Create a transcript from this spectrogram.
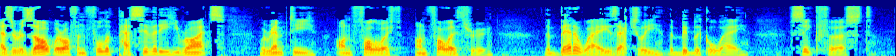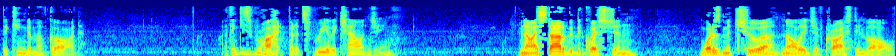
As a result, we're often full of passivity, he writes. We're empty on follow, on follow through. The better way is actually the biblical way seek first the kingdom of God. I think he's right, but it's really challenging. You know, I started with the question what does mature knowledge of Christ involve?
